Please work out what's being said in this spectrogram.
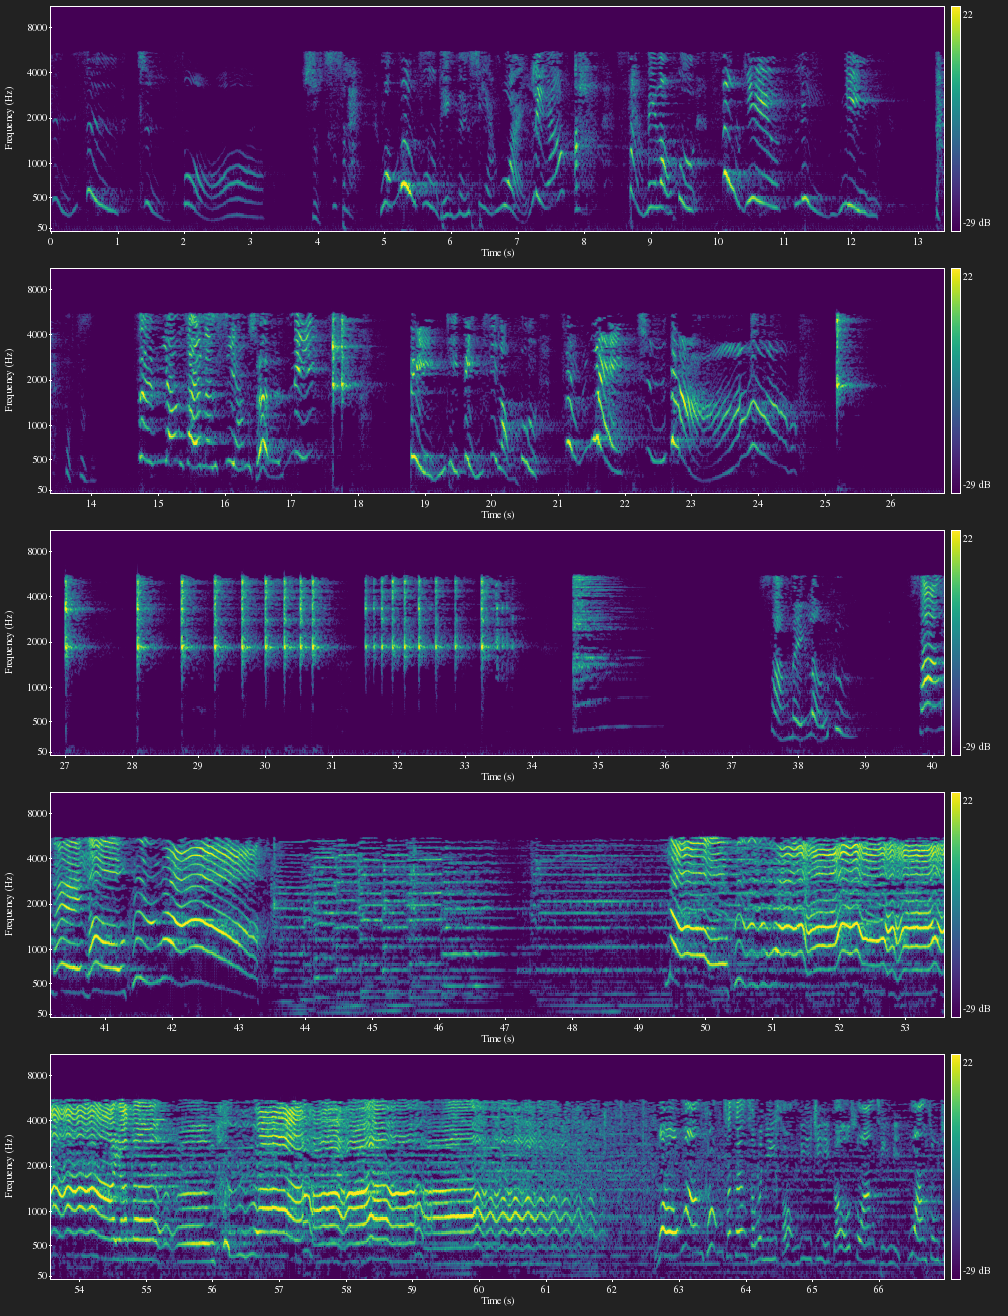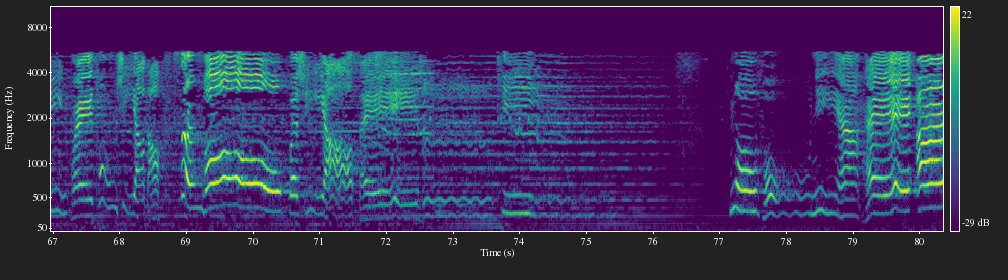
事事知福。如此说来，我母子定能相外了啊！三妹老虎素有灵验，但不知怎样才能相胜你？并你并非老虎。怎会知道？上梅楼哥，桑梅老哥啊，啊，啊！我望空山僧十六年送你。走双亲密，王中尽快通孝道，生母不孝谁是天？我父娘孩儿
